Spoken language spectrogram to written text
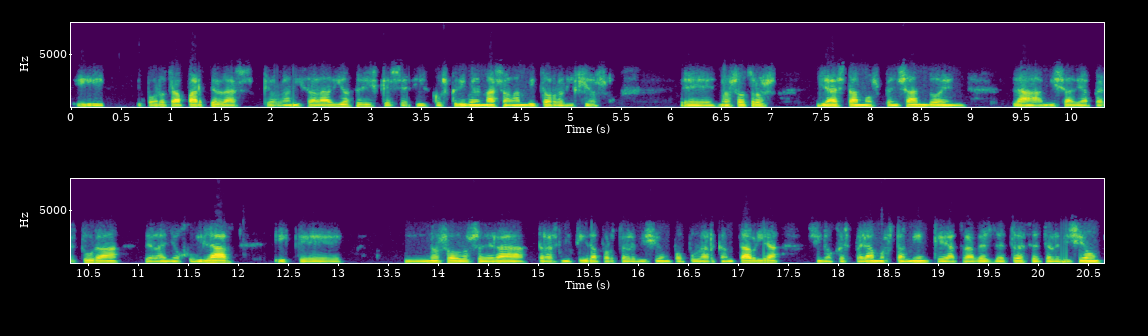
y, por otra parte las que organiza la diócesis que se circunscriben más al ámbito religioso. Eh, nosotros ya estamos pensando en la misa de apertura del año jubilar y que no solo será transmitida por Televisión Popular Cantabria, sino que esperamos también que a través de 13 Televisión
